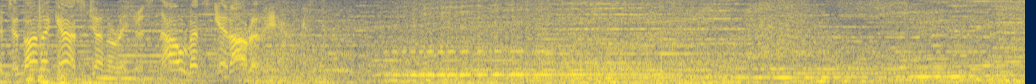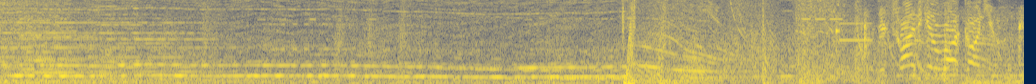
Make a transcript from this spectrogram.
Their Tibanna gas generators. Now let's get out of here. They're trying to get a lock on you.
